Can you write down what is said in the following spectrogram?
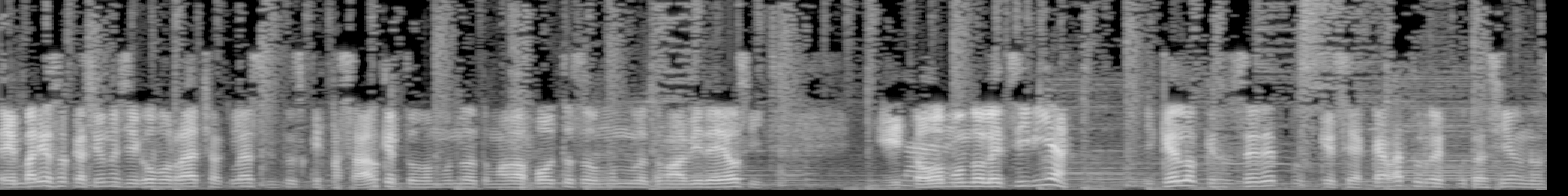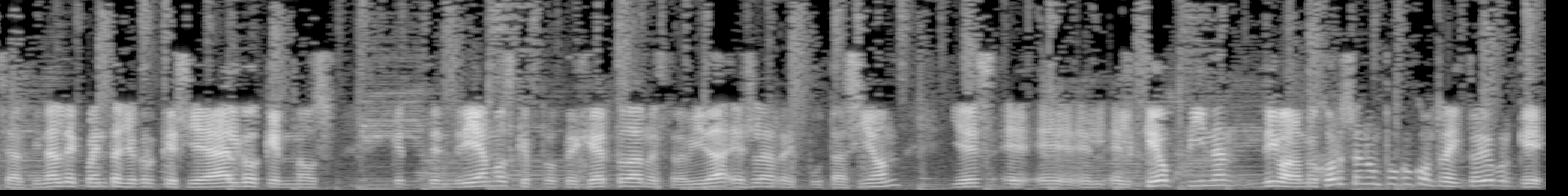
en varias ocasiones llegó borracho a clases. Entonces, ¿qué pasaba? Que todo el mundo tomaba fotos, todo el mundo le tomaba videos y, y todo el mundo le exhibía. ¿Y qué es lo que sucede? Pues que se acaba tu reputación, ¿no? O sea, al final de cuentas yo creo que si hay algo que nos, que tendríamos que proteger toda nuestra vida es la reputación y es eh, eh, el, el, qué opinan. Digo, a lo mejor suena un poco contradictorio porque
